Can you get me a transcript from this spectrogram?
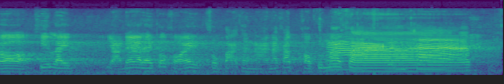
ก็คิดอะไรอยากได้อะไรก็ขอให้สมปรารถนานะครับ ขอบคุณมากครัขอบคุณค่ะ บ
